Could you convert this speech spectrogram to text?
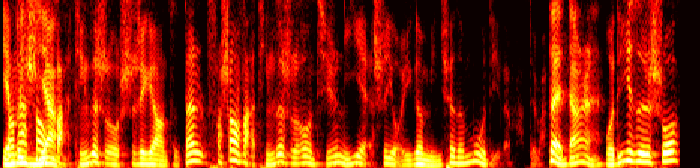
当他上法庭的时候是这个样子，但是上法庭的时候，其实你也是有一个明确的目的的嘛，对吧？对，当然，我的意思是说。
